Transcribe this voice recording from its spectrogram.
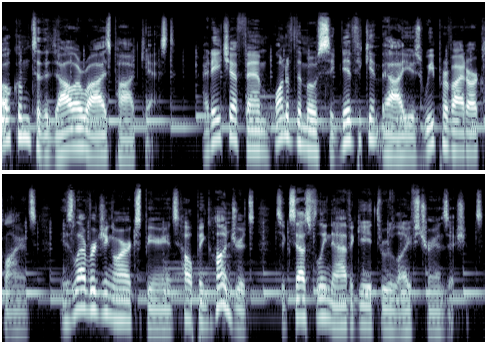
Welcome to the Dollar Wise podcast. At HFM, one of the most significant values we provide our clients is leveraging our experience helping hundreds successfully navigate through life's transitions.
